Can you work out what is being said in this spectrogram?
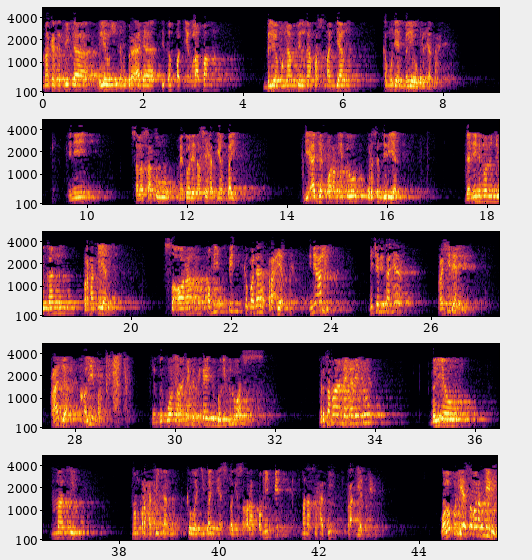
Maka ketika beliau sudah berada di tempat yang lapang, beliau mengambil nafas panjang, kemudian beliau berkata, ini salah satu metode nasihat yang baik. Diajak orang itu bersendirian. Dan ini menunjukkan perhatian seorang pemimpin kepada rakyatnya. Ini Ali. Ini ceritanya presiden ini. Raja, khalifah. Yang kekuasaannya ketika itu begitu luas. Bersamaan dengan itu, beliau masih memperhatikan kewajibannya sebagai seorang pemimpin menasihati rakyatnya. Walaupun dia seorang diri,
